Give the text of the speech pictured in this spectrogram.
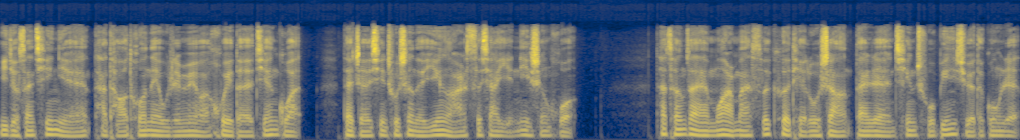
1937年，她逃脱内务人民委员会的监管，带着新出生的婴儿私下隐匿生活。她曾在摩尔曼斯克铁路上担任清除冰雪的工人，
